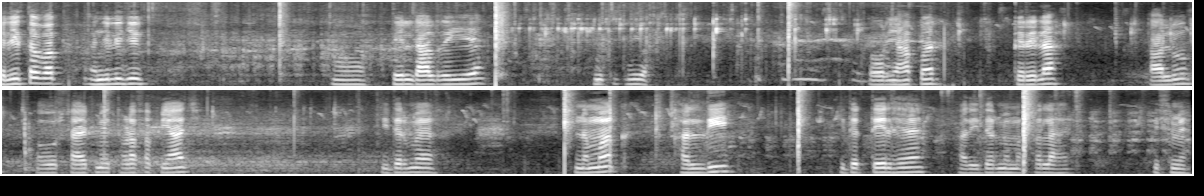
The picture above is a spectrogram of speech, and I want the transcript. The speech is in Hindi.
चलिए तब अब अंजलि जी तेल डाल रही है। और यहाँ पर करेला, आलू और साइड में थोड़ा सा प्याज, इधर में नमक, हल्दी, इधर तेल है और इधर में मसाला है इसमें।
